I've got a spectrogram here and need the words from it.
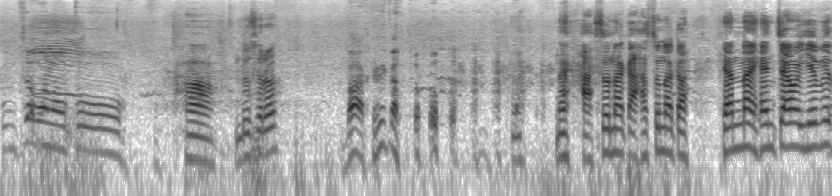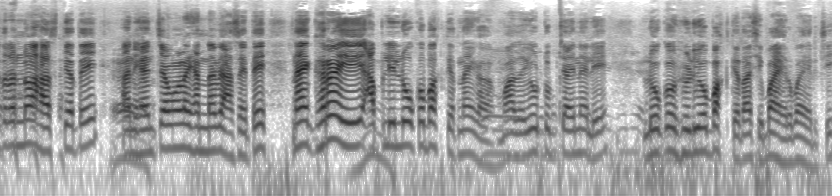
तुमचं बनवतो. हा दुसरं? भाकरी खातो. नाही हसू नका हसू नका. ह्यांना ह्यांच्या हे मित्रांनो हसत्यात आहे आणि ह्यांच्यामुळे ह्यांना बी हसायत आहे. नाही खरं आहे आपली लोक बघतात नाही का? माझं युट्यूब चॅनल आहे. लोक व्हिडिओ बघतात अशी बाहेर बाहेरची.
